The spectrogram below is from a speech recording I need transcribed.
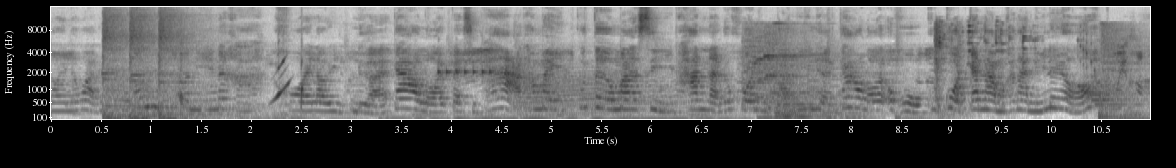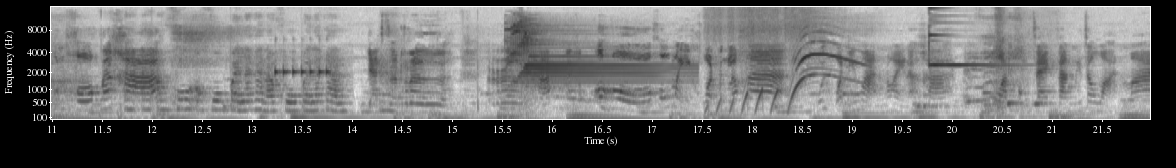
อยแล้วว่ะทุกคนตอนนี้นะคะ คอยเราเหลือ 985ทำไมกูเติมมา 4,000น่ะทุกคนตอนนี้เหลือ 900 โอ้โหกูกดกระหน่ำขนาดนี้เลยเหรออุ้ยขอบคุณโค้กนะคะเอาโค้กเอาโค้กไปแล้วกันเอาโค้กไปแล้วกัน อยากจะเรอเรอชัดนะครับโอ้โหโค้กมาอีกขวดนึงแล้วค่ะอุ้ยขวดนี้หวานหน่อยนะคะ ขวดของแจงจังนี่จะหวานมาก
